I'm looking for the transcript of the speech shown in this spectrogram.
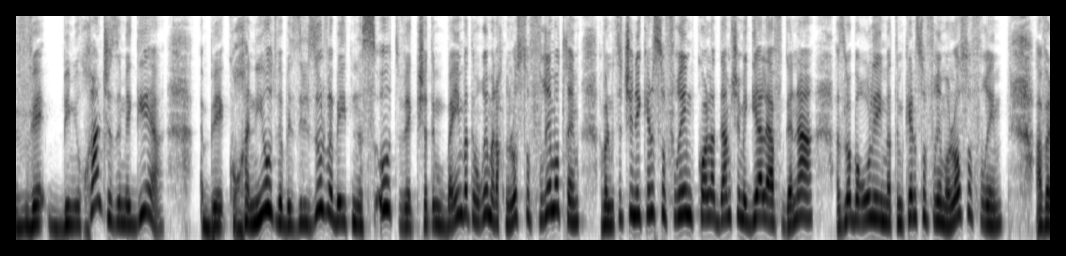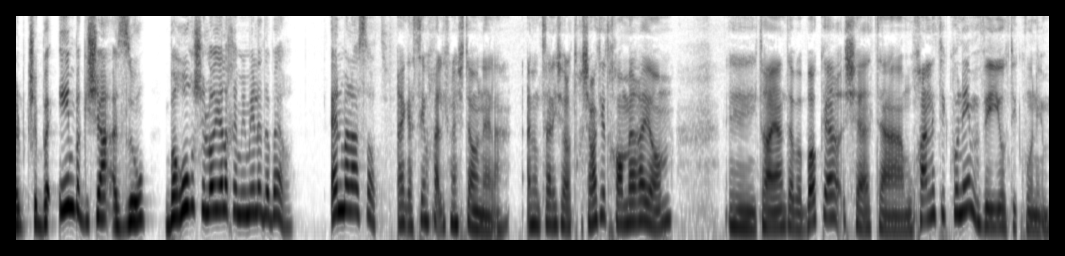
ובמיוחד שזה מגיע בכוחניות ובזלזול ובהתנשאות, וכשאתם באים ואתם אומרים, אנחנו לא סופרים אתכם, אבל מצד שני כן סופרים כל אדם שמגיע להפגנה, אז לא ברור לי אם אתם כן סופרים או לא סופרים, אבל כשבאים בגישה הזו, ברור שלא יהיה לכם עם מי לדבר. אין מה לעשות. רגע, שמחה, לפני שאתה עונה לה, אני רוצה לשאול אותך, שמעתי אותך אומר היום, אה, התראיינת בבוקר, שאתה מוכן לתיקונים ויהיו תיקונים.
